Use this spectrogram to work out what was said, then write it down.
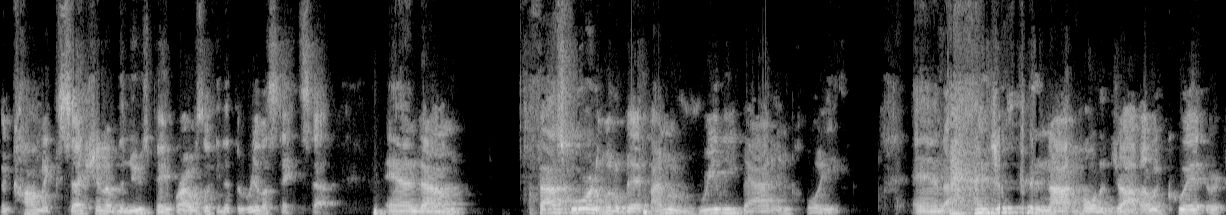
the, comic section of the newspaper. I was looking at the real estate stuff. And um, fast forward a little bit, I'm a really bad employee and I just could not hold a job. I would quit or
